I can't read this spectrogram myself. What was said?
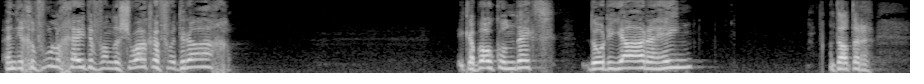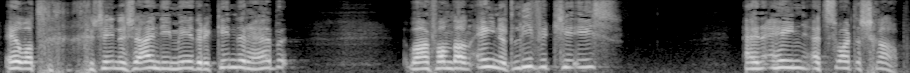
En die gevoeligheden van de zwakke verdragen. Ik heb ook ontdekt door de jaren heen dat er heel wat gezinnen zijn die meerdere kinderen hebben, waarvan dan één het lievertje is en één het zwarte schaap.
